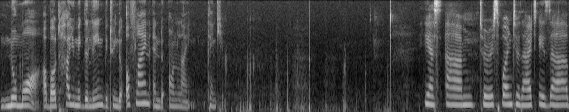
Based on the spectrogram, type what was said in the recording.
know more about how you make the link between the offline and the online. Thank you. Yes, um, to respond to that is uh,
